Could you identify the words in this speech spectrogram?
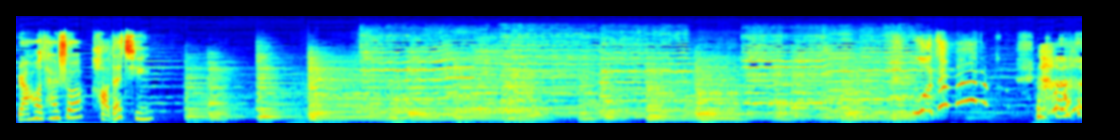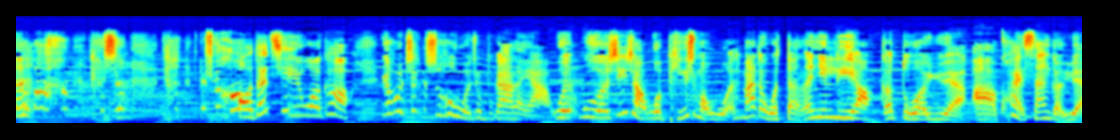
然后他说：“好的，亲。”好我靠！然后这个时候我就不干了呀，我我心想，我凭什么？我他妈的，我等了你两个多月啊，快三个月，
